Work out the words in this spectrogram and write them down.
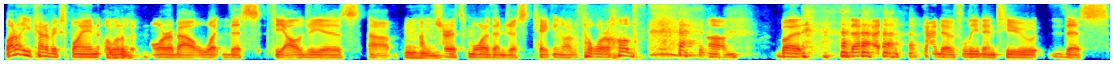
why don't you kind of explain a little mm-hmm. bit more about what this theology is? Uh, mm-hmm. I'm sure it's more than just taking over the world. um, but that I kind of lead into this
